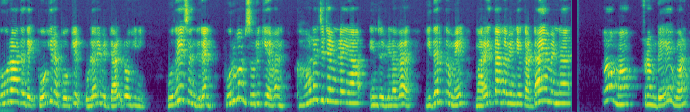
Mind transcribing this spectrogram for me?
கூறாததை போகிற போக்கில் உளறிவிட்டாள் ரோஹிணி. உதயசந்திரன் புருவம் சுருக்கியவன் காலேஜ் டைம்லயா என்று வினவ இதற்கு மேல் மறைத்தாக வேண்டிய கட்டாயம் என்ன? ஆமா ஃப்ரம் டே ஒன்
